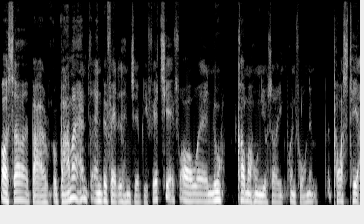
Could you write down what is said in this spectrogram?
Og så Barack Obama, han anbefalede hende til at blive fedtchef, og øh, nu kommer hun jo så ind på en fornem post her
